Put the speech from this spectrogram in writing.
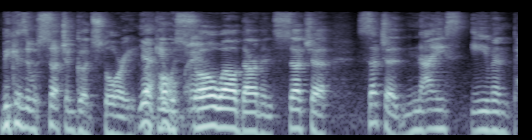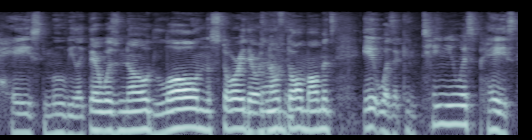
Because it was such a good story. Yeah, like it oh, was man. so well done and such a such a nice, even paced movie. Like there was no lull in the story. There was no dull moments. It was a continuous pace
